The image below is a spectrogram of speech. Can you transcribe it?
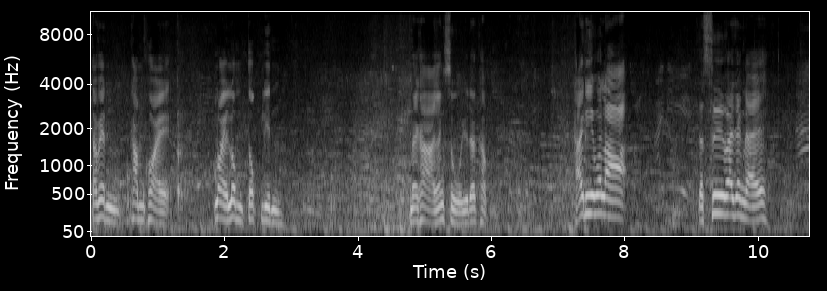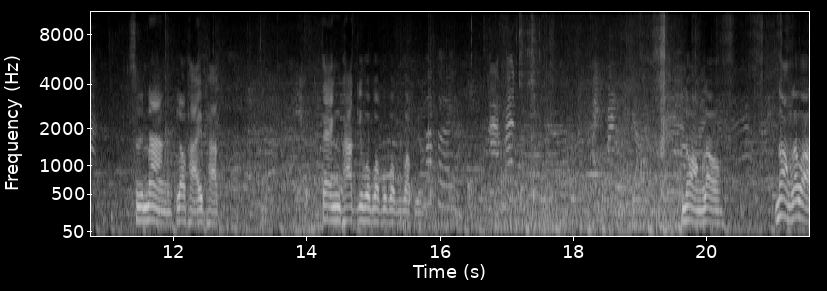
ตะเว้นคำข่อยลอยล่มตกลิน แม่ค่ะยังสู่อยู่นะครับขายดีเวลาจะซื้อไว้ยังไหนซื้อนางเราขายผัก แต่งผักอยู่บวบบบบบบบอยู่น่องเราน่องแล้ววะ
